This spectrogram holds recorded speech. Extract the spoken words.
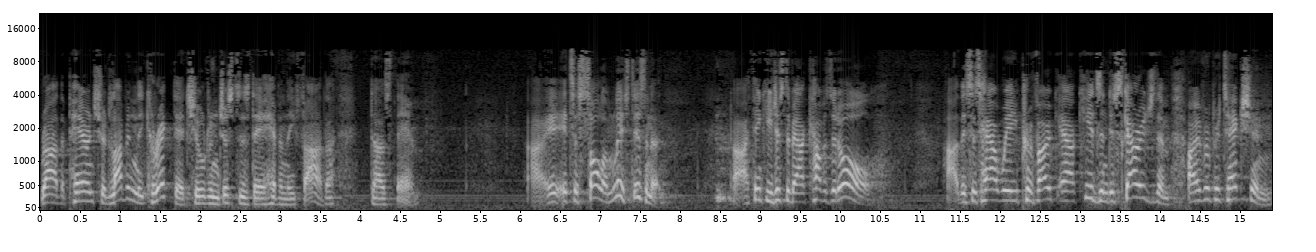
Rather, parents should lovingly correct their children just as their Heavenly Father does them. Uh, it's a solemn list, isn't it? I think he just about covers it all. Uh, this is how we provoke our kids and discourage them overprotection,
